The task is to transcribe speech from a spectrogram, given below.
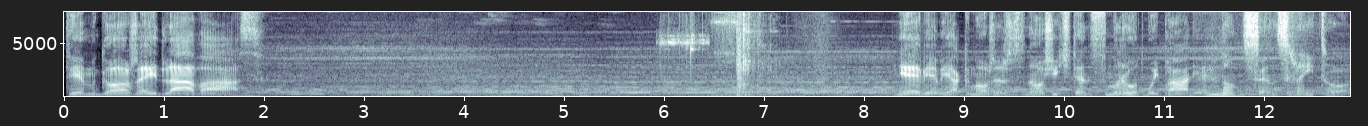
Tym gorzej dla was. Nie wiem, jak możesz znosić ten smród, mój panie. Nonsens, Reitor.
